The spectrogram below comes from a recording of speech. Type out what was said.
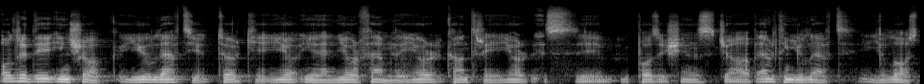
already in shock. You left your Turkey, your your family, your country, your uh, positions, job, everything you left, you lost.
